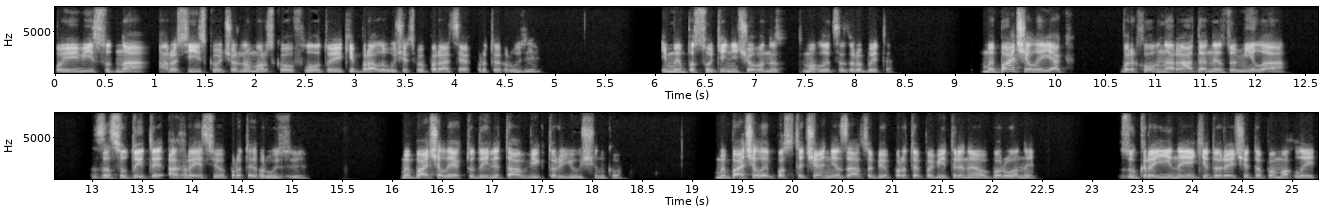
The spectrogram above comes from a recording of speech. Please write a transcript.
бойові судна російського Чорноморського флоту, які брали участь в операціях проти Грузії. І ми, по суті, нічого не змогли це зробити. Ми бачили, як Верховна Рада не зуміла засудити агресію проти Грузії. Ми бачили, як туди літав Віктор Ющенко. Ми бачили постачання засобів протиповітряної оборони з України, які, до речі, допомогли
